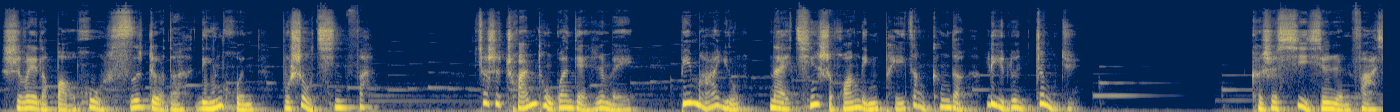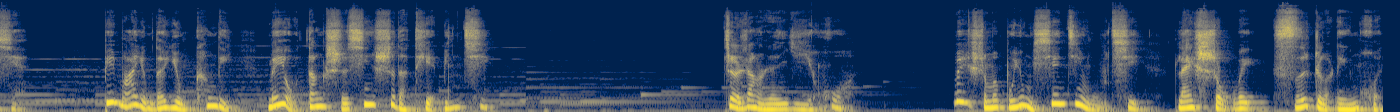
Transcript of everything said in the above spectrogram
是为了保护死者的灵魂不受侵犯。这是传统观点认为兵马俑乃秦始皇陵陪葬坑的立论证据。可是细心人发现，兵马俑的俑坑里没有当时新式的铁兵器，这让人疑惑：为什么不用先进武器？来守卫死者灵魂。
